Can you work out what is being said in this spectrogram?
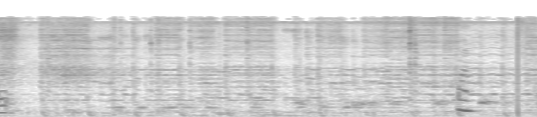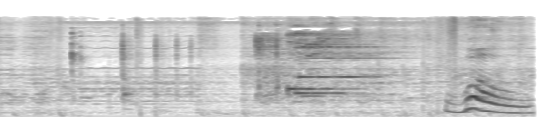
What? Come. Whoa.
